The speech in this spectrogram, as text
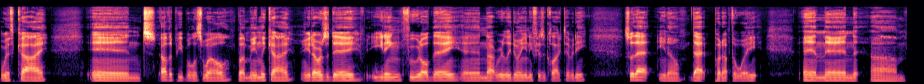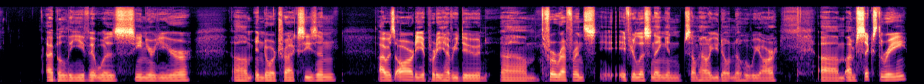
with Kai and other people as well, but mainly Kai. Eight hours a day, eating food all day, and not really doing any physical activity. So that, you know, that put up the weight. And then um, I believe it was senior year, um, indoor track season. I was already a pretty heavy dude. Um, for reference, if you're listening and somehow you don't know who we are, um, I'm 6'3,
